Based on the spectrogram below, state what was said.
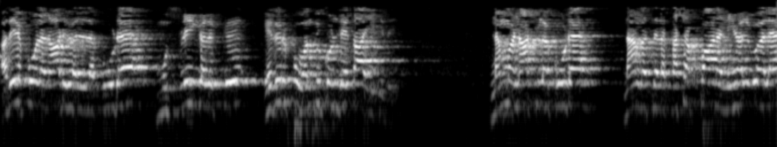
அதே போல நாடுகள்ல கூட முஸ்லீம்களுக்கு எதிர்ப்பு வந்து கொண்டே தான் இருக்குது. நம்ம நாட்டுல கூட நாங்க சில கசப்பான நிகழ்வுகளை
